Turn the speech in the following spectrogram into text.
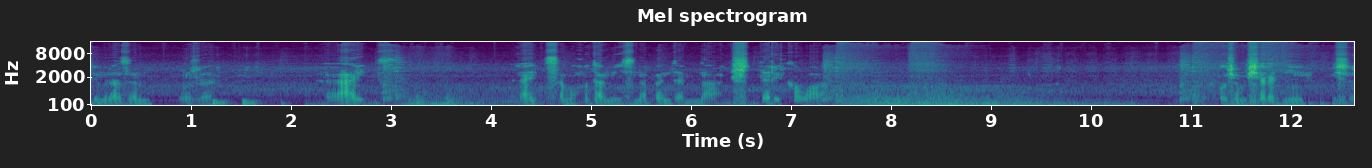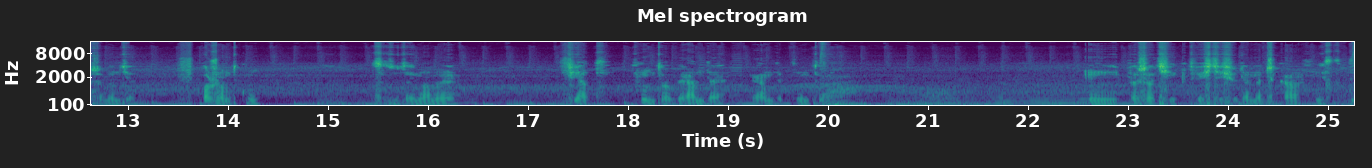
tym razem może rajd. Rajd samochodami z napędem na 4 koła. Poziom średni, myślę, że będzie w porządku. Co tutaj mamy? Fiat Punto Grande, Grande Punto. I Peugeotik 207. Niestety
